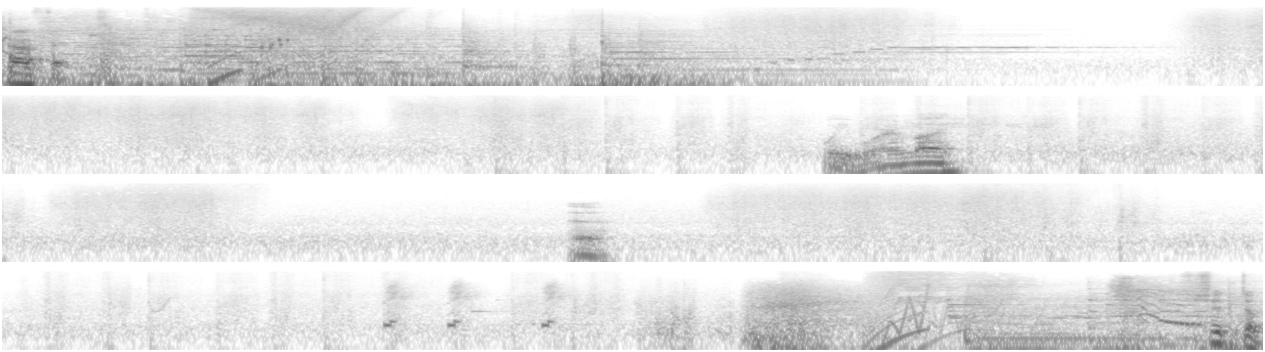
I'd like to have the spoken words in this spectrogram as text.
Perfect. Wait, where am I? Oh. Shut up.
